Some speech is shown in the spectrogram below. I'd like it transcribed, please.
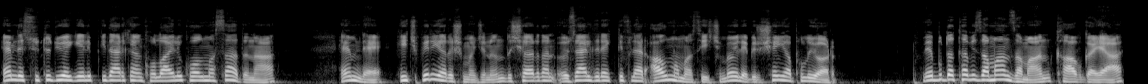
hem de stüdyoya gelip giderken kolaylık olması adına hem de hiçbir yarışmacının dışarıdan özel direktifler almaması için böyle bir şey yapılıyor. Ve bu da tabi zaman zaman kavgaya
